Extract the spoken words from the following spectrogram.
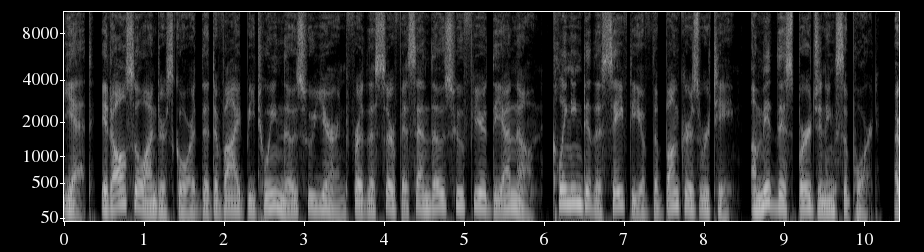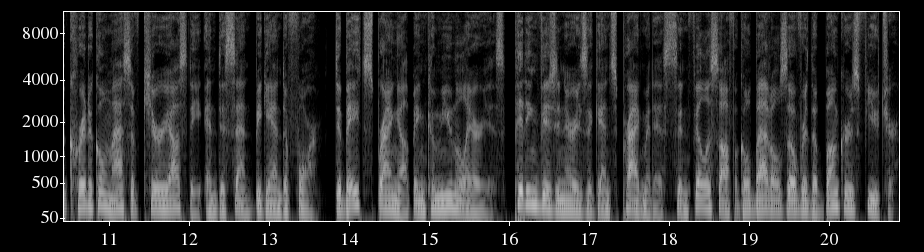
Yet, it also underscored the divide between those who yearned for the surface and those who feared the unknown, clinging to the safety of the bunker's routine. Amid this burgeoning support, a critical mass of curiosity and dissent began to form. Debates sprang up in communal areas, pitting visionaries against pragmatists in philosophical battles over the bunker's future.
